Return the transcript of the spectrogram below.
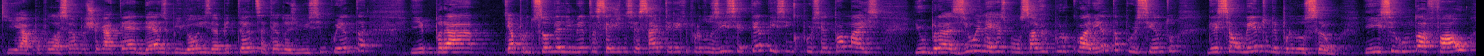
que a população é para chegar até 10 bilhões de habitantes até 2050, e para que a produção de alimentos seja necessária, teria que produzir 75% a mais. E o Brasil ele é responsável por 40% desse aumento de produção. E segundo a FAO,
